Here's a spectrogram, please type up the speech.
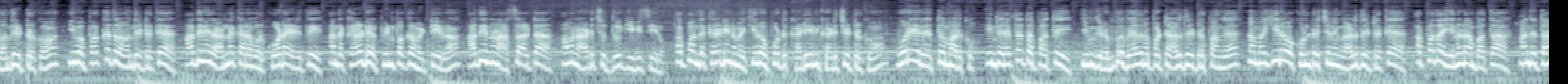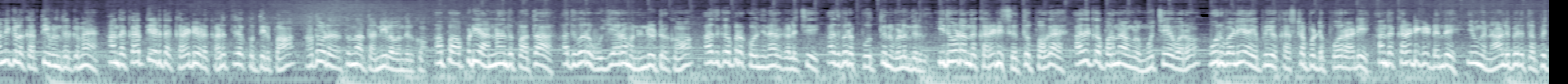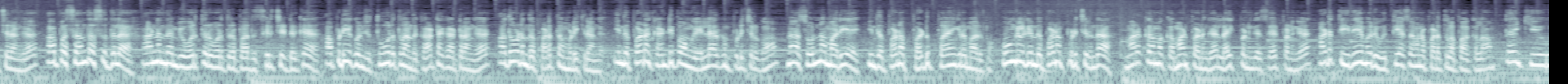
வந்துட்டு இருக்கோம். இவன் பக்கத்துல வந்துட்டு இருக்க அதே நேரம் அண்ணக்காரன் ஒரு கோடை எடுத்து அந்த கரடியை பின்பக்கம் வெட்டிடுறான். அது என்ன அசால்ட்டா அவனை அடிச்சு தூக்கி வீசிடும் அப்ப அந்த கரடி நம்ம ஹீரோ போட்டு கடின்னு கடிச்சிட்டு இருக்கோம். ஒரே ரத்தமா இருக்கும். இந்த ரத்தத்தை பார்த்து இவங்க ரொம்ப வேதனைப்பட்டு அழுதுட்டு இருப்பாங்க. நம்ம ஹீரோவை கொண்டுருச்சுன்னு இவங்க அழுதுட்டு இருக்க அப்பதான் என்னடா பார்த்தா அந்த தண்ணிக்குள்ள கத்தி விழுந்திருக்குமே அந்த கத்தி எடுத்த கரடியோட கழுத்துல குத்திருப்பான். அதோட ரத்தம் தான் தண்ணியில வந்திருக்கும். அப்ப அப்படியே அண்ணாந்து பார்த்தா அது வேற உயரமா நின்றுட்டு இருக்கும். அதுக்கப்புறம் கொஞ்ச நேரம் கழிச்சு அது வேற பொத்துன்னு விழுந்துருது. இதோட அந்த கரடி செத்து போக அதுக்கப்புறம் தான் அவங்களுக்கு முச்சே வரும். ஒரு வழியா எப்படியோ கஷ்டப்பட்டு போராடி அந்த கரடி கிட்ட இருந்து இவங்க நாலு பேர் தப்பிச்சாங்க அப்ப சந்தோஷத்துல அண்ணன் தம்பி ஒருத்தர் ஒருத்தர் பார்த்து சிரிச்சிட்டு இருக்க அப்படியே கொஞ்சம் தூரத்துல அந்த காட்டை காட்டுறாங்க. அதோட அந்த படத்தை முடிக்கிறாங்க. இந்த படம் கண்டிப்பா உங்க எல்லாருக்கும் பிடிச்சிருக்கும். நான் சொன்ன மாதிரியே இந்த படம் படு பயங்கரமா இருக்கும். உங்களுக்கு இந்த படம் பிடிச்சிருந்தா மறக்காம கமெண்ட் பண்ணுங்க லைக் பண்ணுங்க ஷேர் பண்ணுங்க. அடுத்து இதே மாதிரி வித்தியாசமான படத்துல பார்க்கலாம். தேங்க்யூ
